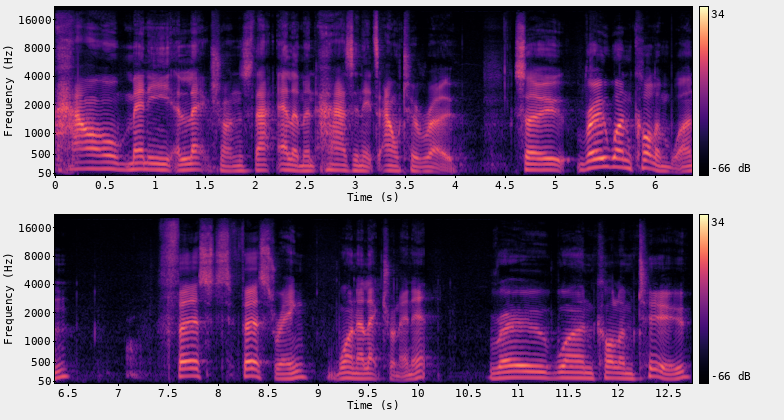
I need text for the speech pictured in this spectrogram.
how many electrons that element has in its outer row. So row one, column one, first first ring, one electron in it. Row one, column two,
